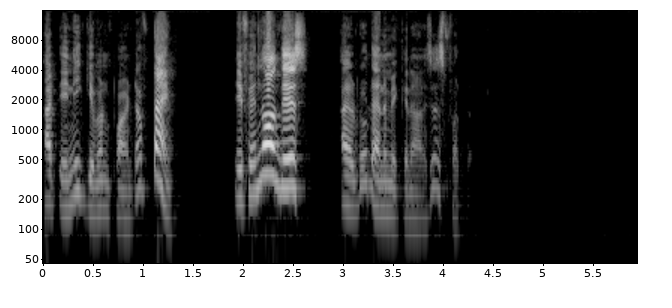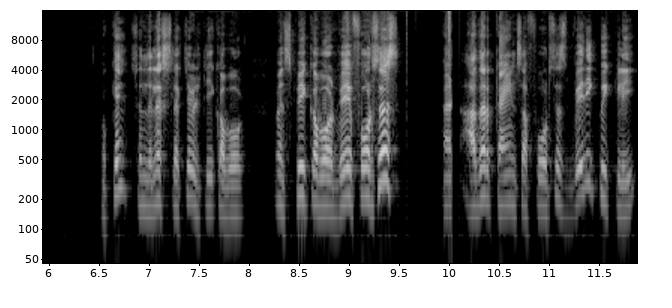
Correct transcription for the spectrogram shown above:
at any given point of time. If I know this I will do dynamic analysis further. Okay. So, in the next lecture we will speak about when speak about wave forces and other kinds of forces very quickly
